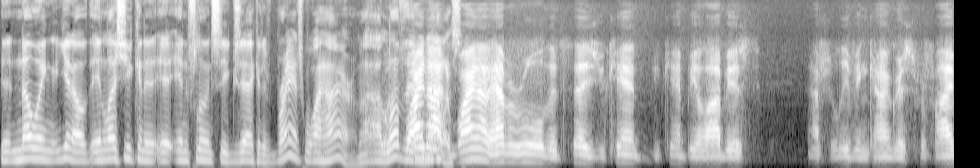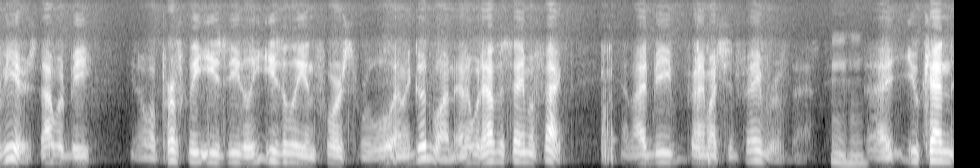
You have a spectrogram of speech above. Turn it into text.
Knowing, you know, unless you can uh, influence the executive branch, why hire them? I love that. Why analysis. not? Why not have a rule that says you can't you can't be a lobbyist after leaving Congress for five years? That would be, you know, a perfectly easily easily enforced rule and a good one, and it would have the same effect. And I'd be very much in favor of that. Mhm. Uh, you can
